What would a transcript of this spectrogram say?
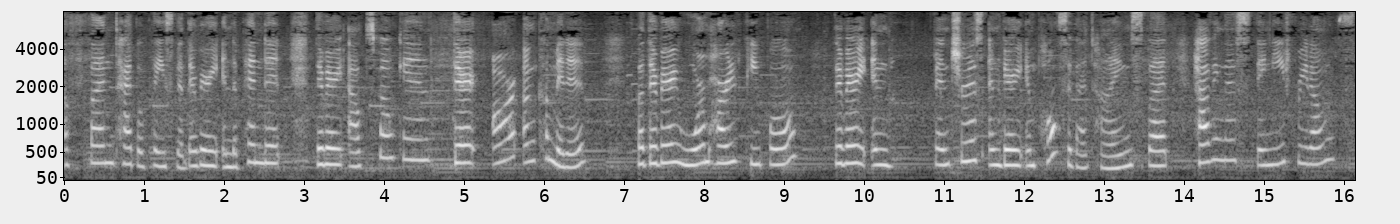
a fun type of placement. They're very independent, they're very outspoken, they are uncommitted, but they're very warm hearted people. They're very in adventurous and very impulsive at times, but having this, they need freedoms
